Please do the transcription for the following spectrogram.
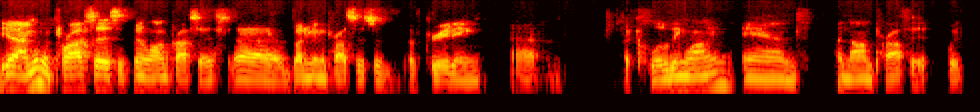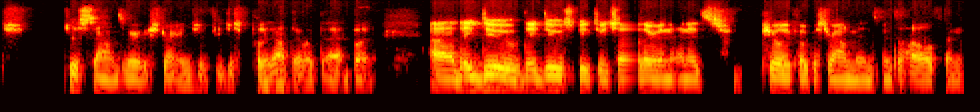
yeah, I'm in the process. It's been a long process, uh, but I'm in the process of of creating uh, a clothing line and a nonprofit, which just sounds very strange if you just put it out there like that. But uh, they do they do speak to each other, and, and it's purely focused around men's mental health. And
